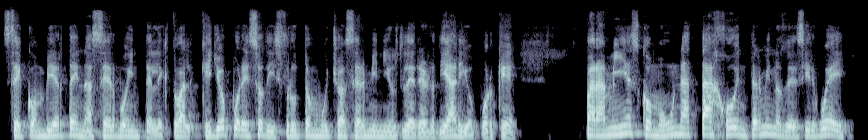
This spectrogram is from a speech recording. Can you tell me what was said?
se convierta en acervo intelectual, que yo por eso disfruto mucho hacer mi newsletter diario, porque para mí es como un atajo en términos de decir, güey,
